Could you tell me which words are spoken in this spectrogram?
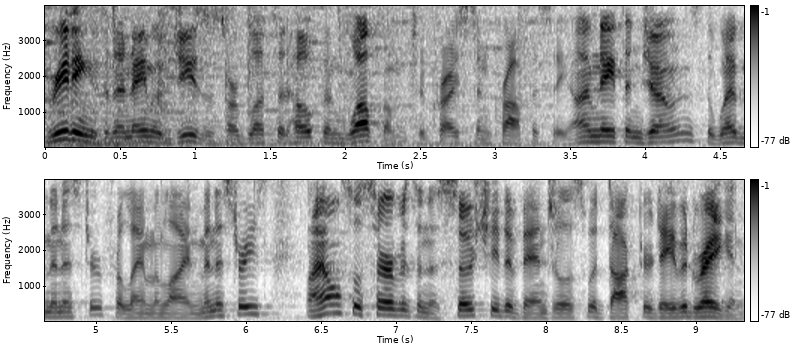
Greetings in the name of Jesus, our blessed hope, and welcome to Christ in Prophecy. I'm Nathan Jones, the web minister for Lamb and Lion Ministries, and I also serve as an associate evangelist with Dr. David Reagan.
